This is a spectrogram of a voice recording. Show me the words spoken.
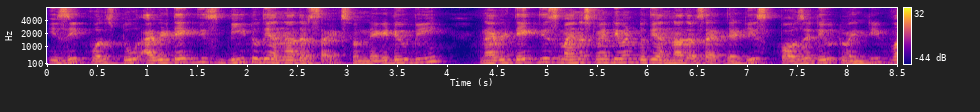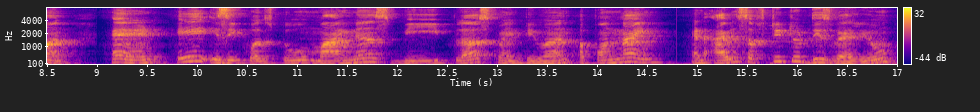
is equals to, I will take this b to the another side. So negative b and I will take this minus 21 to the another side that is positive 21 and a is equals to minus b plus 21 upon 9 and I will substitute this value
